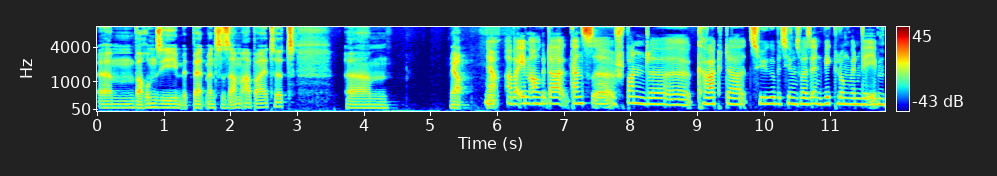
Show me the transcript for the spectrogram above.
ähm, warum sie mit Batman zusammenarbeitet. Ähm, ja, Ja, aber eben auch da ganz äh, spannende äh, Charakterzüge beziehungsweise Entwicklungen, wenn wir eben,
